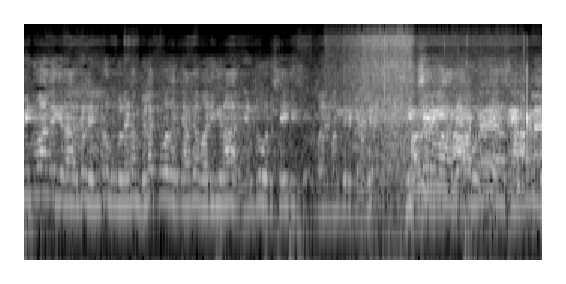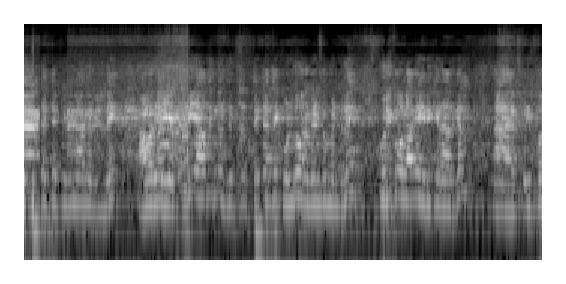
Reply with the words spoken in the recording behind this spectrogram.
பின்வாங்குகிறார்கள் என்று உங்களிடம் விளக்குவதற்காக வருகிறார் என்று ஒரு செய்தி வந்திருக்கிறது நிச்சயமாக ஒன்றிய அரசாங்கம் இந்த திட்டத்தை பின்வாங்கவில்லை அவர்கள் எப்படியாவது இந்த திட்ட- திட்டத்தை கொண்டு வர வேண்டும் என்று குறிக்கோளாக இருக்கிறார்கள் இப்போ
